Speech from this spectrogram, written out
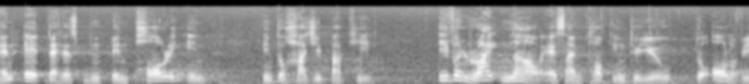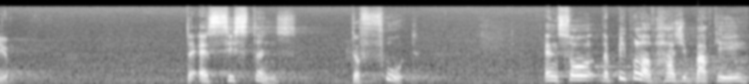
and aid that has been, been pouring in into Haji Baki even right now, as I'm talking to you, to all of you, the assistance the food. And so the people of Hajibaki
